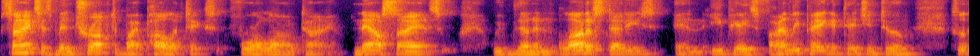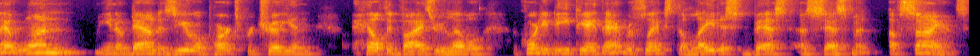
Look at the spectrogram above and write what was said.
Science has been trumped by politics for a long time. Now, science, we've done a lot of studies, and EPA is finally paying attention to them. So that one, you know, down to zero parts per trillion health advisory level, according to EPA, that reflects the latest, best assessment of science.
